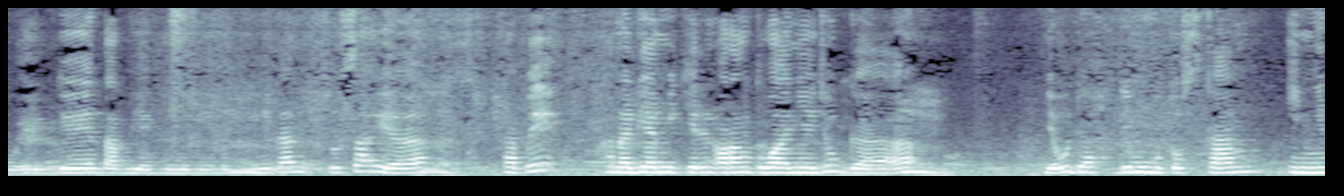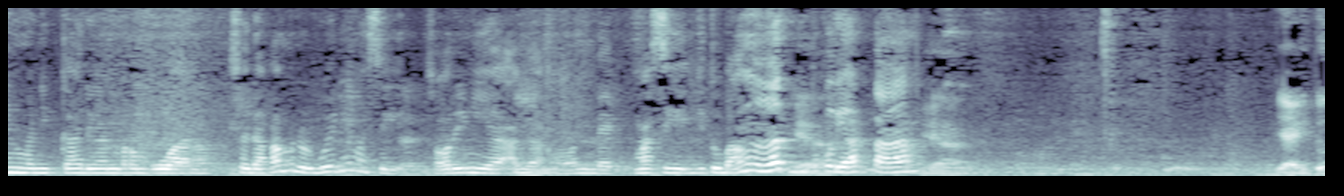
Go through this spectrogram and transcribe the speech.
gue gay ntar dia gini gini begini kan susah ya tapi karena dia mikirin orang tuanya juga Hmm. ya udah dia memutuskan ingin menikah dengan perempuan sedangkan menurut gue dia masih sorry nih ya agak ngondek masih gitu banget Ya. itu kelihatan Ya. Ya itu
